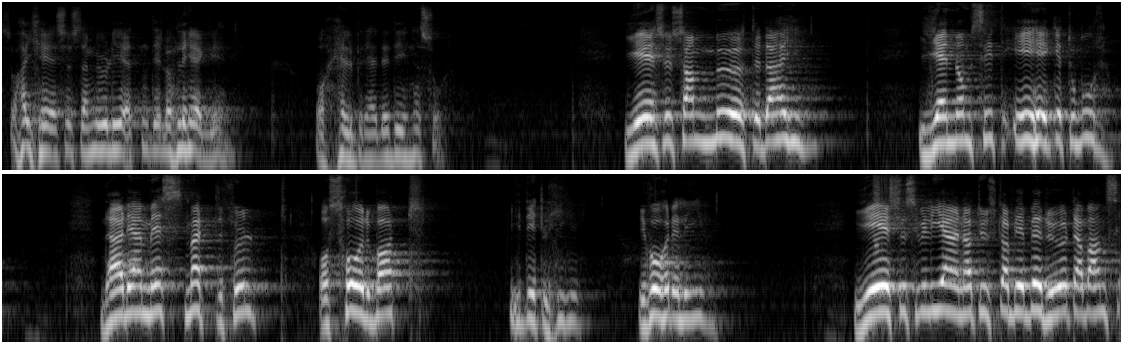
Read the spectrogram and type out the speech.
så har Jesus den muligheten til å lege og helbrede dine sår. Jesus han møter deg gjennom sitt eget ord, der det er mest smertefullt og sårbart i ditt liv, i våre liv. Jesus vil gjerne at du skal bli berørt av hans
